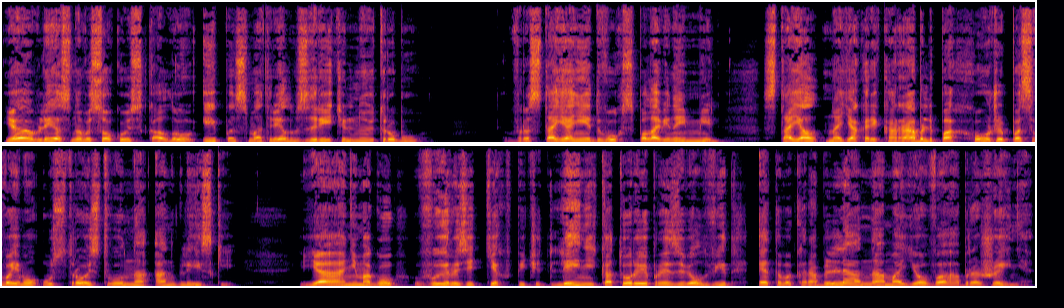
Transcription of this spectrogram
Я влез на высокую скалу и посмотрел в зрительную трубу. В расстоянии двух с половиной миль стоял на якоре корабль, похожий по своему устройству на английский. Я не могу выразить тех впечатлений, которые произвел вид этого корабля на мое воображение.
